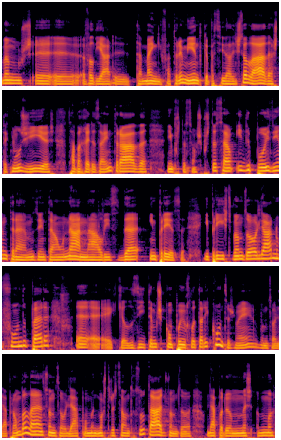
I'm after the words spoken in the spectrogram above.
vamos eh, eh, avaliar eh, também o faturamento, capacidade instalada, as tecnologias, se há barreiras à entrada, importação, exportação e depois entramos então na análise da empresa. E para isto vamos olhar no fundo para eh, aqueles itens que compõem o relatório de contas, não é? Vamos olhar para um balanço, vamos olhar para uma demonstração de resultados, vamos olhar para uma, uma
